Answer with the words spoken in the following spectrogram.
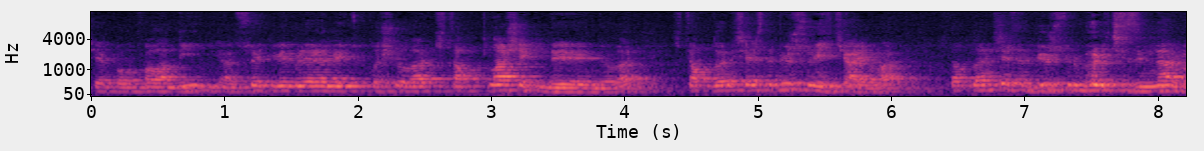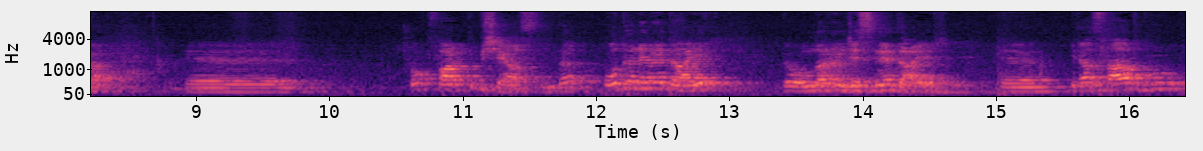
şey yapalım falan değil. Yani sürekli birbirlerine mektuplaşıyorlar, kitaplar şeklinde yayınlıyorlar. Kitapların içerisinde bir sürü hikaye var. Kitapların içerisinde bir sürü böyle çizimler var. Ee, çok farklı bir şey aslında. O döneme dair ve ondan öncesine dair e, biraz daha bu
